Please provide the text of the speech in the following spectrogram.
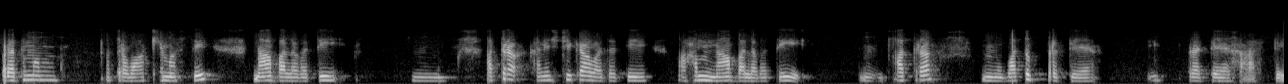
प्रथमं अत्र वाक्यमस्ति, न बलवती। अत्र कनिष्ठिका वदति, अहं न बलवती। अत्र वतु प्रत्यय, प्रत्ययः अस्ति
